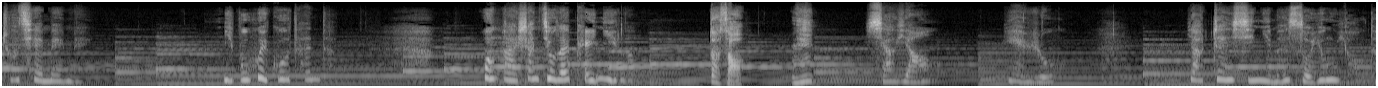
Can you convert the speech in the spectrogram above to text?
朱倩妹妹，你不会孤单的，我马上就来陪你了。大嫂，你，逍遥，月如，要珍惜你们所拥有的。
